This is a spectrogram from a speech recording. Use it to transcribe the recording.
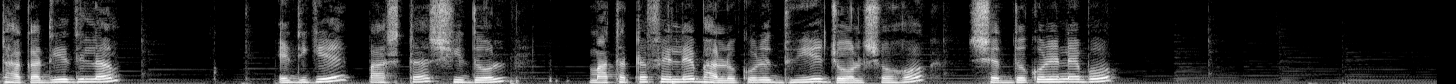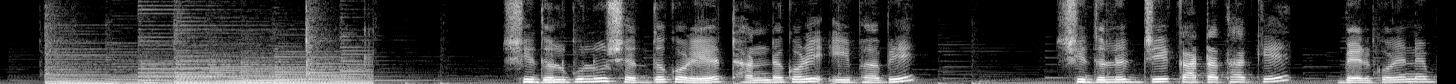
ঢাকা দিয়ে দিলাম। এদিকে পাঁচটা শীতল মাথাটা ফেলে ভালো করে ধুয়ে জলসহ সেদ্ধ করে নেব। শীতলগুলো সেদ্ধ করে, ঠান্ডা করে এইভাবে শীতলের যে কাটা থাকে বের করে নেব।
